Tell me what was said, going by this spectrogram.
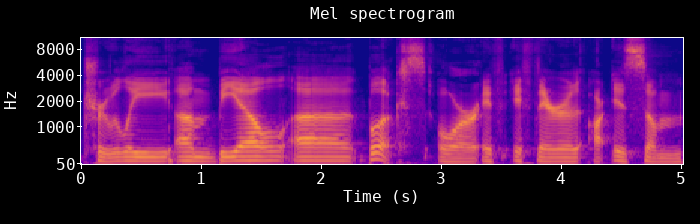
truly um BL uh books, or if if there are, is some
